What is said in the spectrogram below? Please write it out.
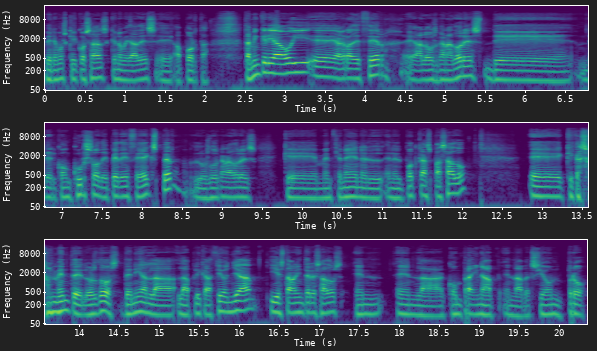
Veremos qué cosas, qué novedades eh, aporta. También quería hoy eh, agradecer a los ganadores de, del concurso de PDF Expert, los dos ganadores que mencioné en el, en el podcast pasado. que casualmente los dos tenían la, la, aplicación ya y estaban interesados en, en la compra in-app, en la versión Pro.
